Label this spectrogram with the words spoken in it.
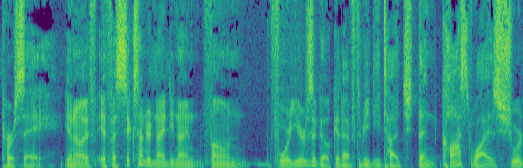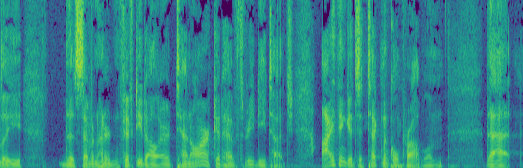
per se. You know, if if a 699 phone four years ago could have 3D touch, then cost wise, surely the $750 10R could have 3D touch. I think it's a technical problem that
